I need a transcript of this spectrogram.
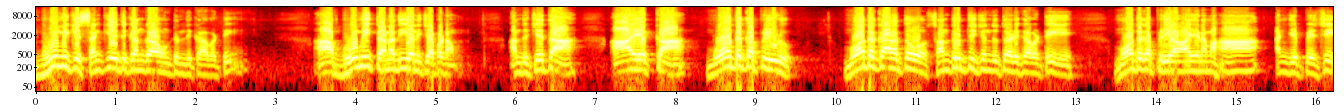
భూమికి సంకేతికంగా ఉంటుంది కాబట్టి ఆ భూమి తనది అని చెప్పడం. అందుచేత ఆ యొక్క మోదక ప్రియుడు మోదకాలతో సంతృప్తి చెందుతాడు కాబట్టి మోదక ప్రియాయ నమ అని చెప్పేసి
